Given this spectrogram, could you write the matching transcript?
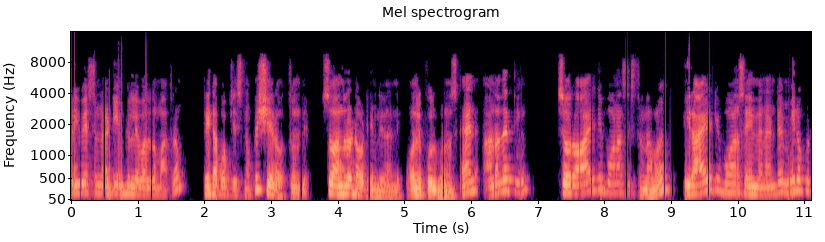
ప్రీవియస్ ఉన్న టీఎంక్యూ లెవెల్లో మాత్రం రీటాప్ అప్ చేసినప్పుడు షేర్ అవుతుంది. సో అందులో డౌట్ ఏం లేదండి. Only full bonus and another thing so royalty bonus ఇస్తున్నాము. ఈ రాయల్టీ బోనస్ ఏంటంటే మీరు ఒక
